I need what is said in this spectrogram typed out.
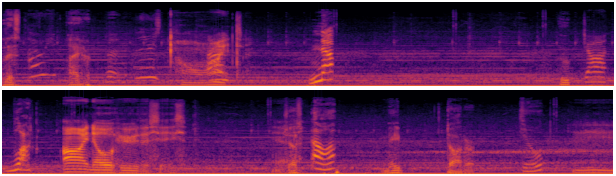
Listen, I heard. All right. not. Who? What? I know who this is. Yeah. Just Uh. Nate, daughter. Do. Mm, A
